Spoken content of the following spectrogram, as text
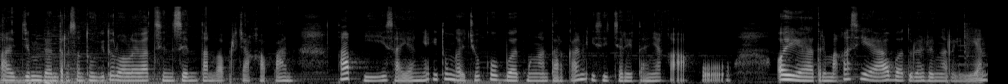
tajam dan tersentuh gitu loh lewat sin-sin tanpa percakapan. Tapi sayangnya itu nggak cukup buat mengantarkan isi ceritanya ke aku. Oh iya terima kasih ya buat udah dengerin.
